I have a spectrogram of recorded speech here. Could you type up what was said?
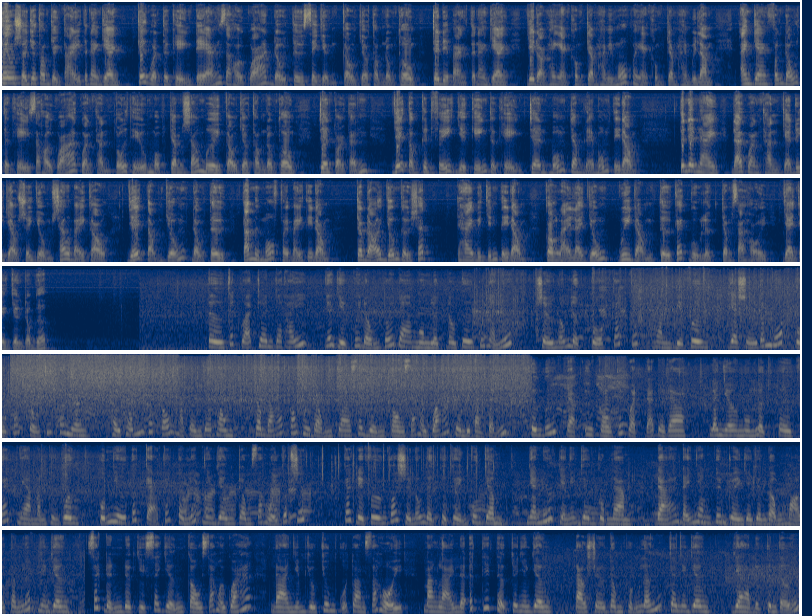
Theo Sở Giao thông Vận tải tỉnh An Giang, kế hoạch thực hiện đề án xã hội hóa đầu tư xây dựng cầu giao thông nông thôn trên địa bàn tỉnh An Giang giai đoạn 2021-2025, An Giang phấn đấu thực hiện xã hội hóa hoàn thành tối thiểu 160 cầu giao thông nông thôn trên toàn tỉnh, với tổng kinh phí dự kiến thực hiện trên 404 tỷ đồng. Tính đến nay, đã hoàn thành và đưa vào sử dụng 67 cầu với tổng vốn đầu tư 81,7 tỷ đồng, trong đó vốn ngân sách 29 tỷ đồng, còn lại là vốn quy động từ các nguồn lực trong xã hội và nhân dân đóng góp. Từ kết quả trên cho thấy, do việc quy động tối đa nguồn lực đầu tư của nhà nước, sự nỗ lực của các cấp ngành địa phương và sự đóng góp của các tổ chức cá nhân, hệ thống kết cấu hạ tầng giao thông, trong đó có quy động cho xây dựng cầu xã hội hóa trên địa bàn tỉnh, từng bước đạt yêu cầu kế hoạch đã đề ra là nhờ nguồn lực từ các nhà mạnh thường quân cũng như tất cả các tầng lớp nhân dân trong xã hội góp sức các địa phương có sự nỗ lực thực hiện phương châm, nhà nước và nhân dân cùng làm, đã đẩy nhanh tuyên truyền và vận động mọi tầng lớp nhân dân, xác định được việc xây dựng cầu xã hội hóa là nhiệm vụ chung của toàn xã hội, mang lại lợi ích thiết thực cho nhân dân, tạo sự đồng thuận lớn cho nhân dân và được tin tưởng.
